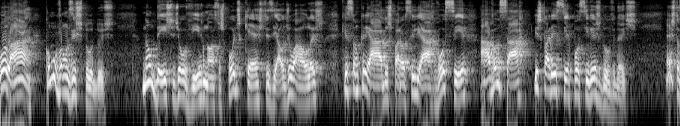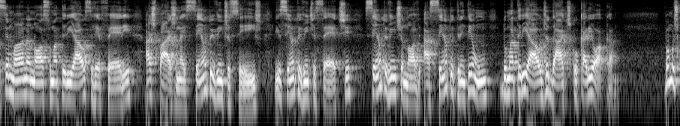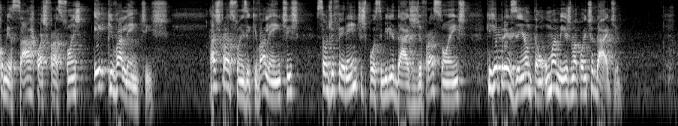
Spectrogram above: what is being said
Olá, como vão os estudos? Não deixe de ouvir nossos podcasts e audioaulas que são criados para auxiliar você a avançar e esclarecer possíveis dúvidas. Esta semana, nosso material se refere às páginas 126 e 127, 129 a 131 do material didático carioca. Vamos começar com as frações equivalentes. As frações equivalentes são diferentes possibilidades de frações que representam uma mesma quantidade.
